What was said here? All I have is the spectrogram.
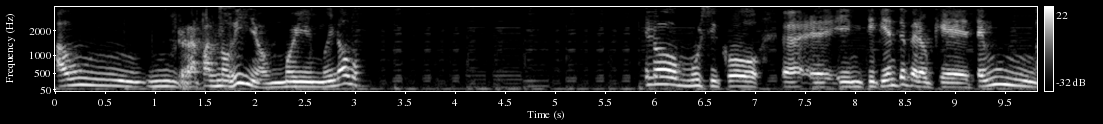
a un, un rapaz noviño, moi moi novo, pero músico eh, incipiente, pero que ten un,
